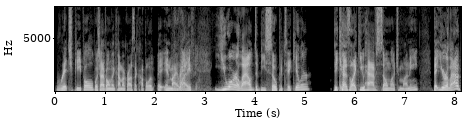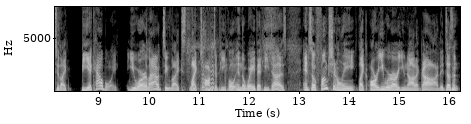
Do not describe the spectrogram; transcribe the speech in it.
rich people, which I've only come across a couple of uh, in my life, you are allowed to be so particular because like you have so much money that you're allowed to like be a cowboy. You are allowed to like like talk to people in the way that he does. And so functionally, like are you or are you not a god? It doesn't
